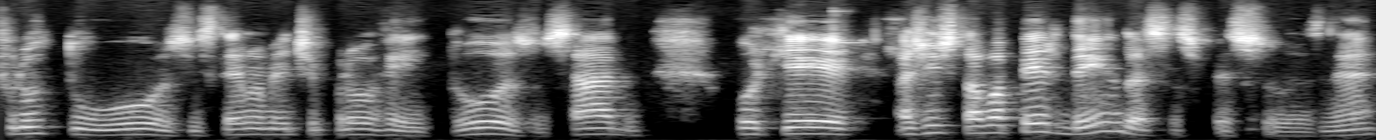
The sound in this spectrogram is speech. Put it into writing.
frutuoso, extremamente proveitoso, sabe? Porque a gente estava perdendo essas pessoas, né?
